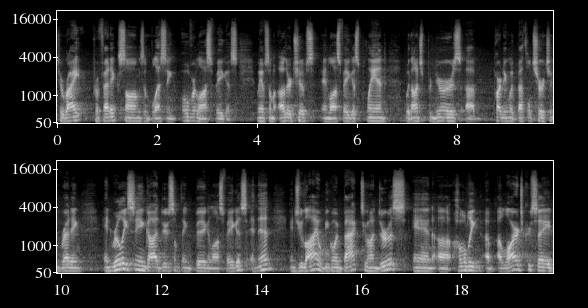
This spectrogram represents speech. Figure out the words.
to write prophetic songs of blessing over Las Vegas. We have some other trips in Las Vegas planned with entrepreneurs, uh, partnering with Bethel Church in Redding, and really seeing God do something big in Las Vegas. And then in July, we'll be going back to Honduras and uh, holding a, a large crusade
